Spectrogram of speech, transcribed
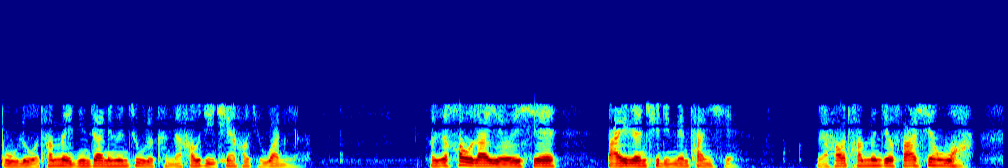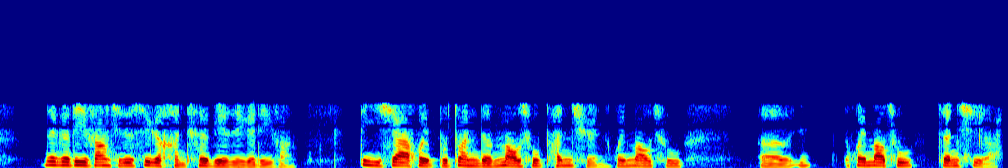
部落，他们已经在那边住了可能好几千、好几万年了。可是后来有一些白人去里面探险，然后他们就发现哇，那个地方其实是一个很特别的一个地方，地下会不断的冒出喷泉，会冒出呃会冒出蒸汽来，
